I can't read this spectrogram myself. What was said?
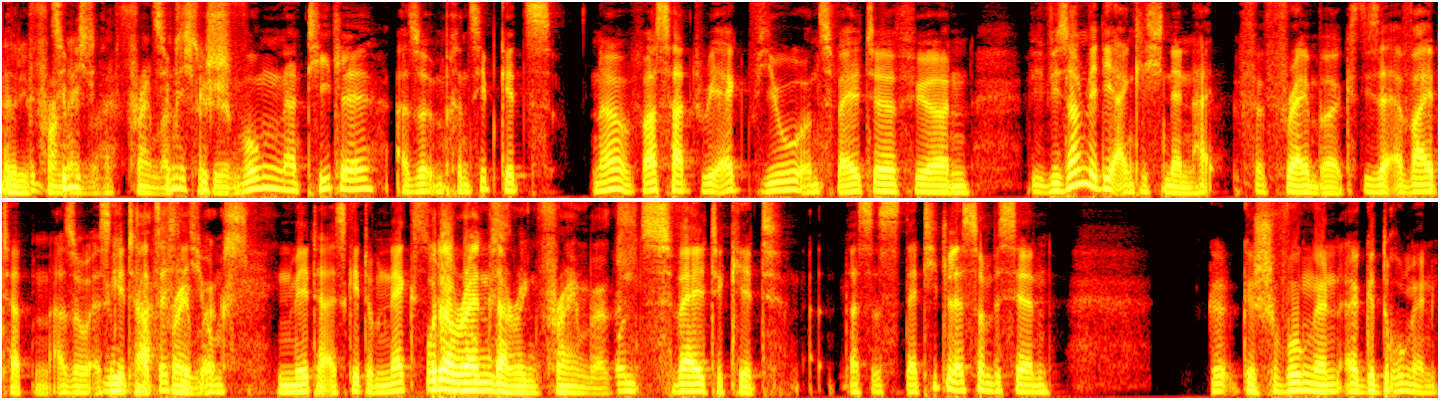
Äh, über die äh, ziemlich, Frontend-Frameworks ziemlich zu gehen. geschwungener Titel. Also im Prinzip geht's, ne, was hat React, Vue und Svelte für ein, wie, wie sollen wir die eigentlich nennen, für Frameworks, diese erweiterten? Also es geht tatsächlich um Meta-Frameworks ein Meta, es geht um Next, oder Nux Rendering-Frameworks. und Svelte Kit. Das ist, der Titel ist so ein bisschen ge geschwungen, äh, gedrungen,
